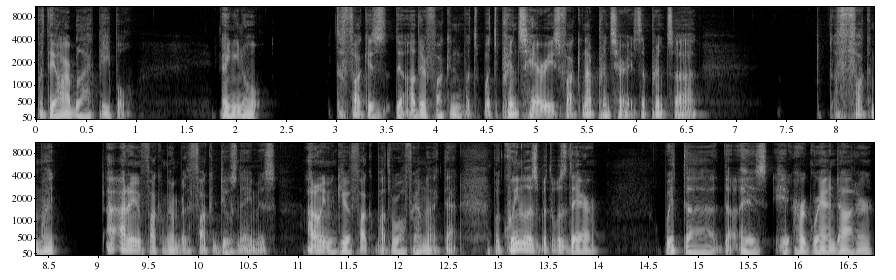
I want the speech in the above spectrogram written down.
but they are black people. And you know, the fuck is the other fucking what's what's Prince Harry's fucking not Prince Harry's the Prince uh the fuck am I I, I don't even fucking remember the fucking dude's name is. I don't even give a fuck about the royal family like that. But Queen Elizabeth was there with the, the his, his her granddaughter,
